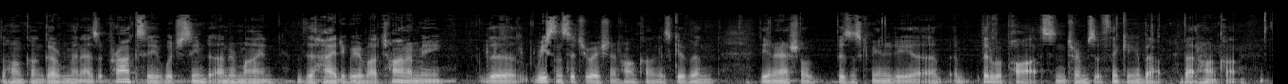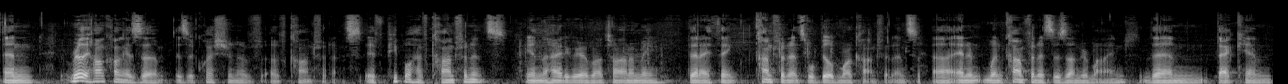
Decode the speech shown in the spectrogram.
the Hong Kong government as a proxy, which seem to undermine the high degree of autonomy. The recent situation in Hong Kong has given the international business community a, a, bit of a pause in terms of thinking about, about Hong Kong. And really, Hong Kong is a, is a question of, of confidence. If people have confidence in the high degree of autonomy, then I think confidence will build more confidence. Uh, and when confidence is undermined, then that can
